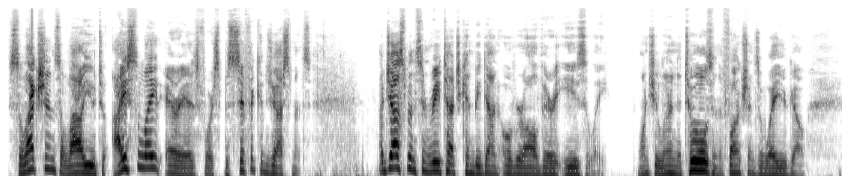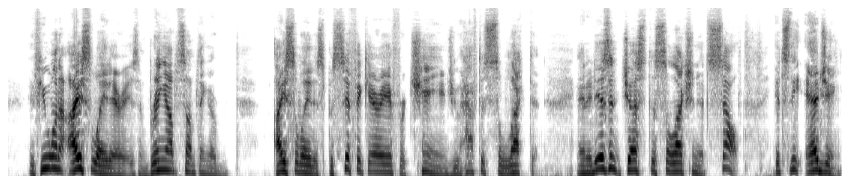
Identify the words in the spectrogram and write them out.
Selections allow you to isolate areas for specific adjustments. Adjustments in retouch can be done overall very easily. Once you learn the tools and the functions, away you go. If you want to isolate areas and bring up something or isolate a specific area for change, you have to select it. And it isn't just the selection itself. It's the edging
